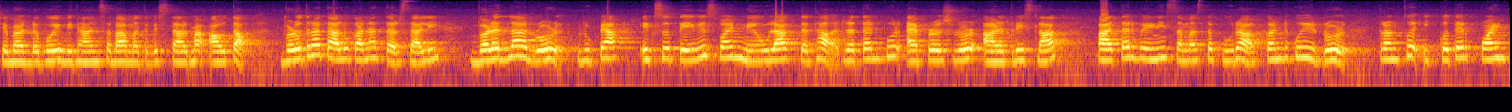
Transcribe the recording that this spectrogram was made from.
જેમાં ડભોઈ વિધાનસભા મતવિસ્તારમાં આવતા વડોદરા તાલુકાના તરસાલી, વડદલા રોડ રૂપિયા એકસો ત્રેવીસ પોઈન્ટ નેવું લાખ તથા રતનપુર એપ્રોચ રોડ આડત્રીસ લાખ, પાતરવેણી સમસ્તપુરા, કંડકુઈ રોડ ત્રણસો ઇકોતેર પોઈન્ટ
